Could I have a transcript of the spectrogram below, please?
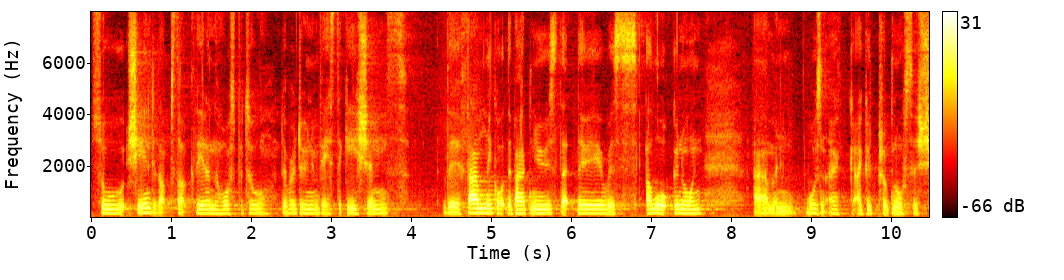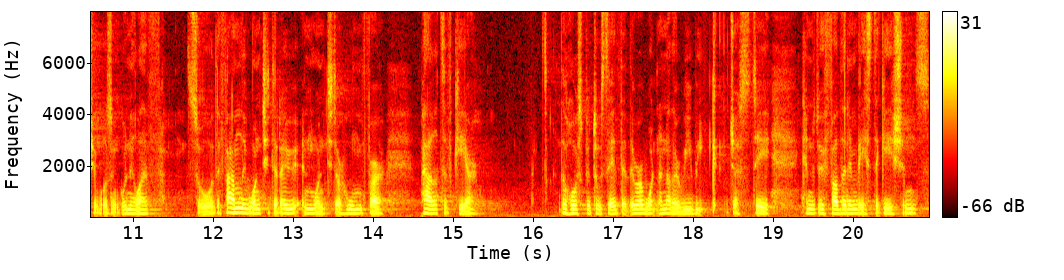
So she ended up stuck there in the hospital. They were doing investigations. The family got the bad news that there was a lot going on um, and wasn't a, a good prognosis. She wasn't going to live. So the family wanted her out and wanted her home for palliative care. The hospital said that they were wanting another wee week just to kind of do further investigations.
